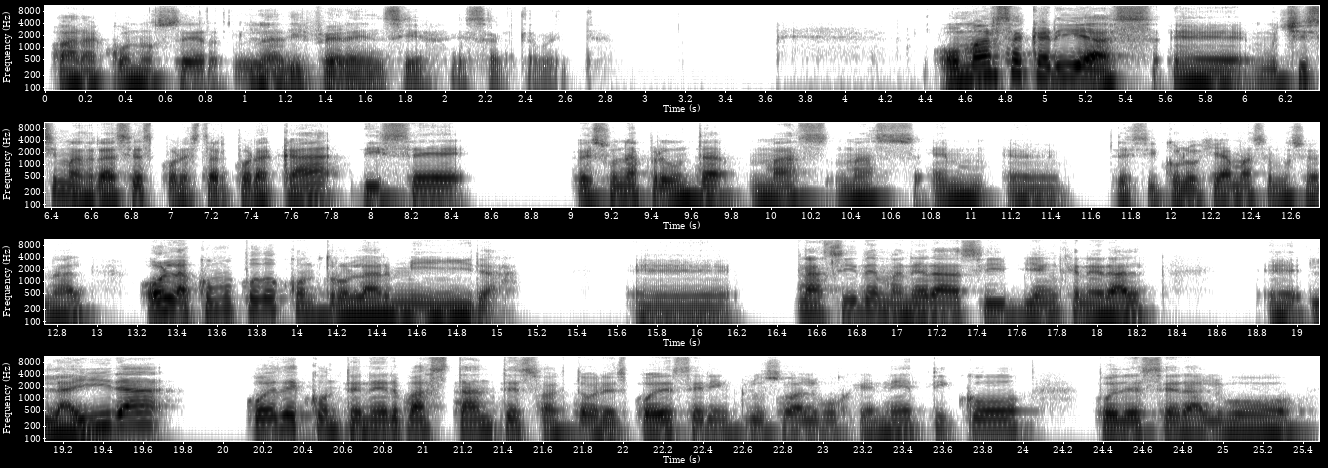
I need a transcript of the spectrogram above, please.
para conocer la, diferencia. Exactamente. Omar Zacarías, eh, muchísimas gracias por estar por acá. Dice, es una pregunta más, más em, de psicología más emocional. Hola, ¿cómo puedo controlar mi ira? Eh, así de manera así bien general, eh, la ira puede contener bastantes factores. Puede ser incluso algo genético, puede ser algo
